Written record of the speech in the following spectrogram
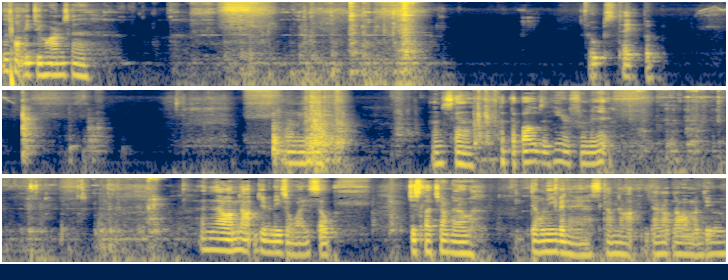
this won't be too hard. I'm just gonna oops take the um, I'm just gonna put the bulbs in here for a minute. And no, I'm not giving these away, so just let y'all know. Don't even ask. I'm not, I don't know what I'm gonna do.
